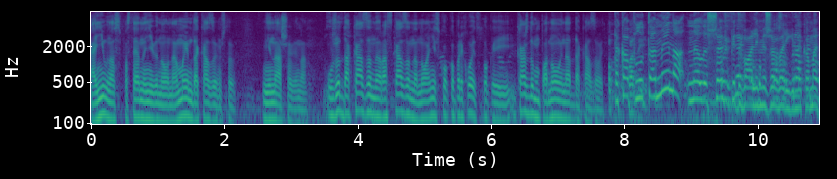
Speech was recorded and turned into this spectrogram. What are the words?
Они у нас постоянно невиновны, а мы им доказываем, что не наша вина. Уже доказано, рассказано, но они сколько приходят, столько и и каждому по новой надо доказывать. Така плутанина не лише в підвалі між аварійниками.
